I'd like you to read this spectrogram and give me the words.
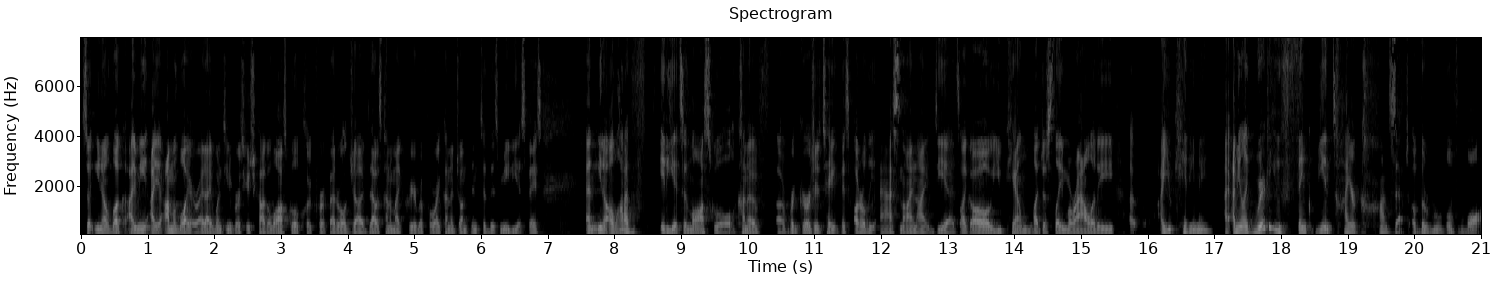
So, you know, look, I mean, I, am a lawyer, right? I went to University of Chicago Law School, clerked for a federal judge. That was kind of my career before I kind of jumped into this media space. And, you know, a lot of idiots in law school kind of uh, regurgitate this utterly asinine idea. It's like, oh, you can't legislate morality. Uh, are you kidding me? I, I, mean, like, where do you think the entire concept of the rule of law,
